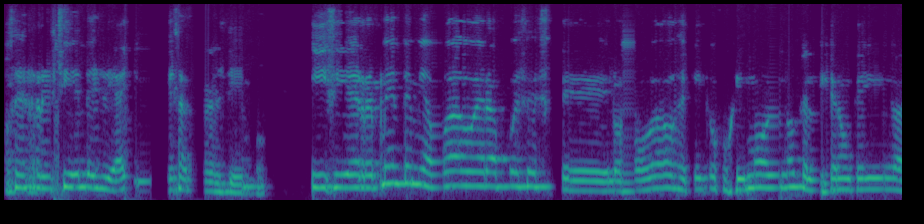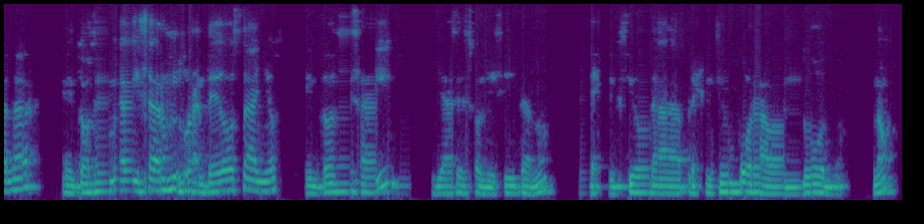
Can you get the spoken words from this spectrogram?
Entonces recién desde ahí es el tiempo. Y si de repente mi abogado era pues este, los abogados de Keiko Fujimori, ¿no? Que le dijeron que iba a ganar, entonces me avisaron durante dos años, entonces ahí ya se solicita, ¿no? La prescripción, por abandono, ¿no?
